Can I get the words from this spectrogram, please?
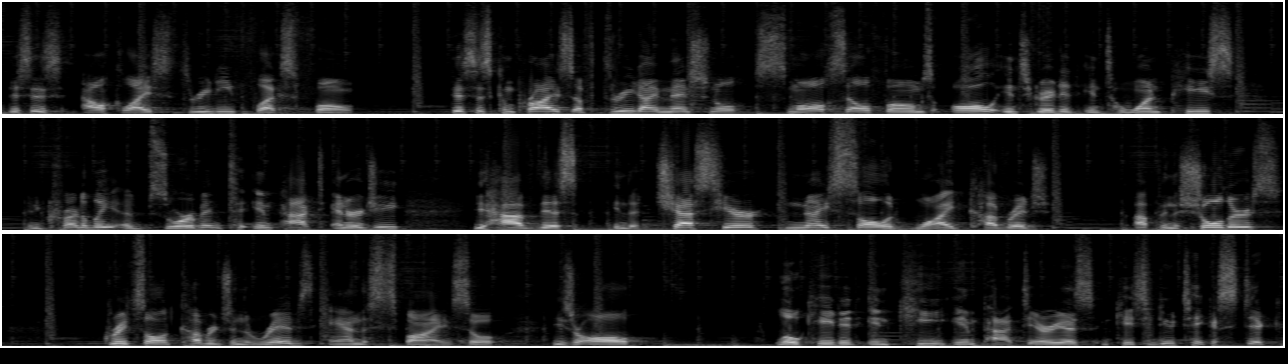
this is Alkali's 3D Flex foam. This is comprised of three-dimensional small cell foams all integrated into one piece, incredibly absorbent to impact energy. You have this in the chest here, nice solid wide coverage. Up in the shoulders, great solid coverage in the ribs and the spine. So these are all located in key impact areas. In case you do take a stick,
